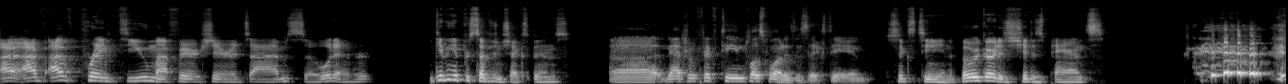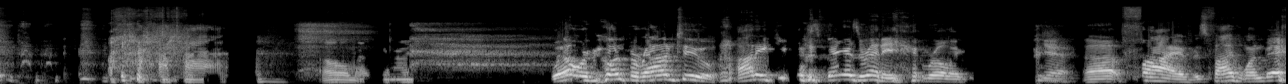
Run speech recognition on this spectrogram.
I, I've I've pranked you my fair share of times, so whatever. Give me a perception check, Spoons. Uh, natural fifteen plus one is a sixteen. Sixteen. Beauregard is shit his pants. Oh my god! well, we're going for round two. Ani, keep those bears ready. Rolling. Yeah. Uh, five is five one bear.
